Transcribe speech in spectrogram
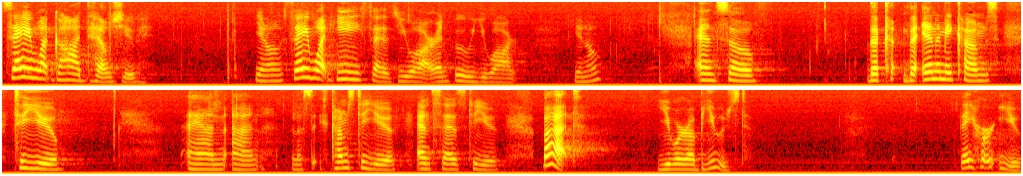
Say what God tells you. You know, say what He says you are and who you are. You know? And so the, the enemy comes to you and, and see, comes to you and says to you, but you were abused. They hurt you.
